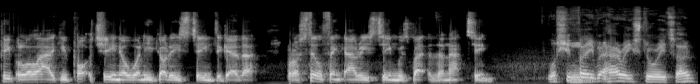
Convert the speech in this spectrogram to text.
people will argue Pochettino when he got his team together, but I still think Harry's team was better than that team. What's your mm. favourite Harry story, Tone?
